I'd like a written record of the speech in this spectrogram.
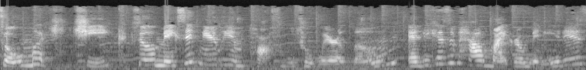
so much cheek so it makes it nearly impossible to wear alone and because of how micro mini it is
